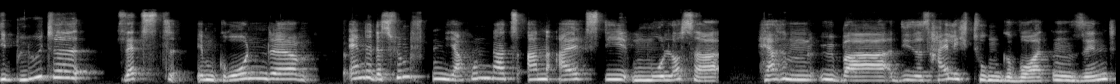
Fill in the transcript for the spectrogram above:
Die Blüte setzt im Grunde Ende des fünften Jahrhunderts an, als die Molosser Herren über dieses Heiligtum geworden sind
